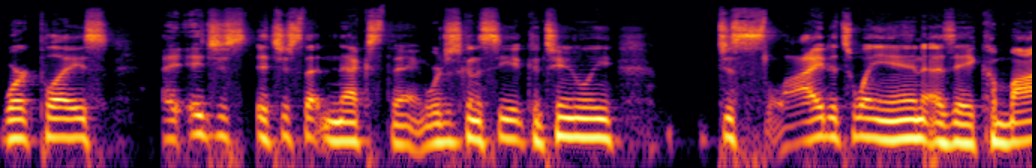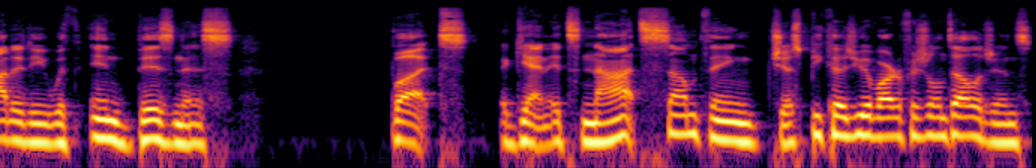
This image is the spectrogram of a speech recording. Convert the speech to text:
workplace. It's just it's just that next thing. We're just going to see it continually just slide its way in as a commodity within business but again, it's not something just because you have artificial intelligence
